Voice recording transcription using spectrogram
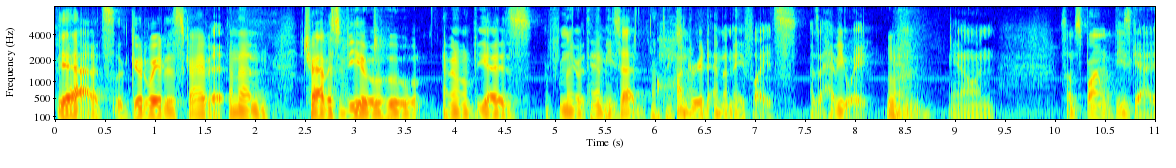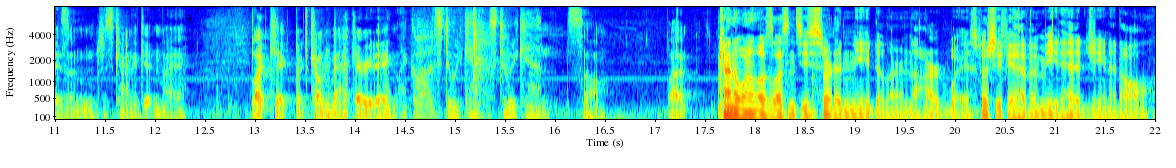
yeah, that's a good way to describe it. And then Travis Wiuff, who I don't know if you guys are familiar with him, he's had think so. hundred MMA fights as a heavyweight, and you know, and so I'm sparring with these guys and just kind of getting my butt kicked, but coming back every day, like, oh, let's do it again, let's do it again. So, but Kind of one of those lessons you sort of need to learn the hard way, especially if you have a meathead gene at all.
